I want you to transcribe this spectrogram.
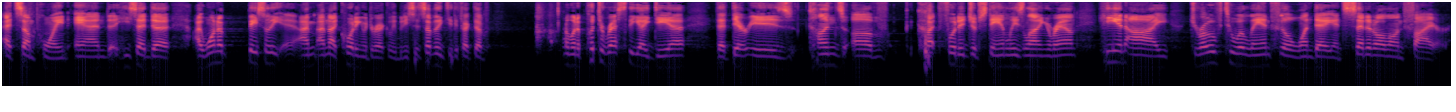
at some point, and he said, uh, "I want to." Basically, I'm, I'm not quoting him directly, but he said something to the effect of, I want to put to rest the idea that there is tons of cut footage of Stanley's lying around. He and I drove to a landfill one day and set it all on fire.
